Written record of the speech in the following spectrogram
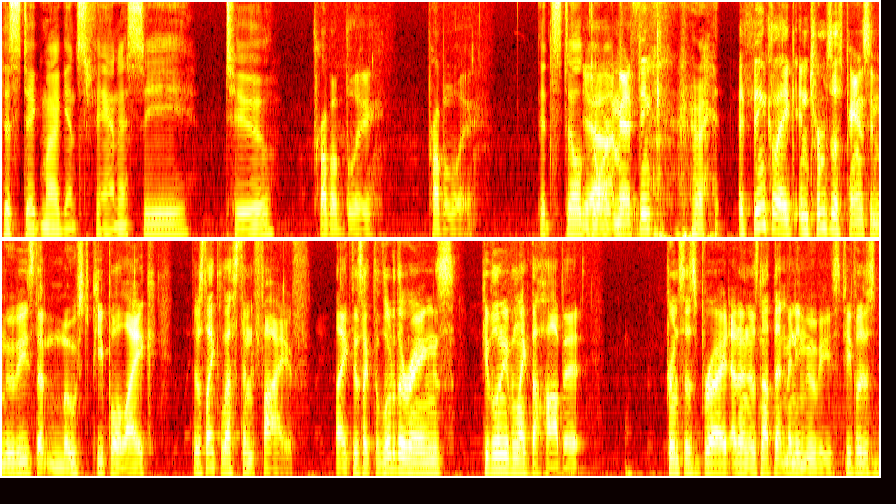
the stigma against fantasy too? Probably, probably. It's still Yeah, I mean, I think right. I think like in terms of fantasy movies that most people like, there's like less than five. Like there's like the Lord of the Rings. People don't even like The Hobbit, Princess Bride. I don't know. There's not that many movies. People just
